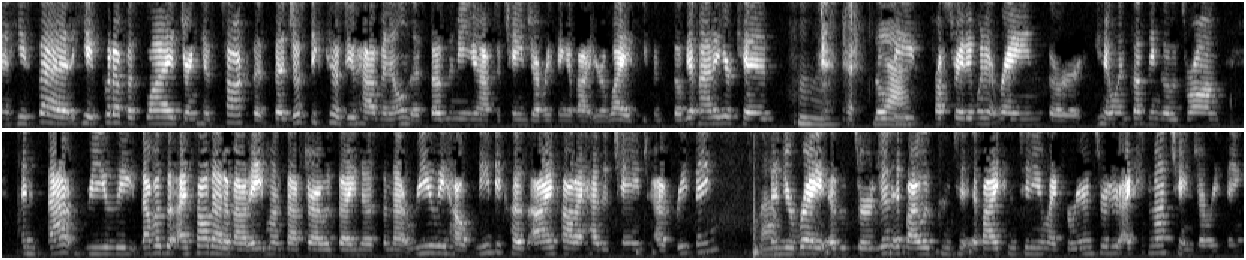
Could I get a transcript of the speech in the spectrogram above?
and he said he put up a slide during his talk that said just because you have an illness doesn't mean you have to change everything about your life you can still get mad at your kids hmm. still yeah. be frustrated when it rains or you know when something goes wrong and that really that was i saw that about eight months after i was diagnosed and that really helped me because i thought i had to change everything wow. and you're right as a surgeon if i was conti- if i continue my career in surgery i cannot change everything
